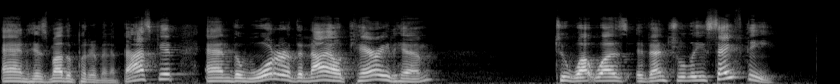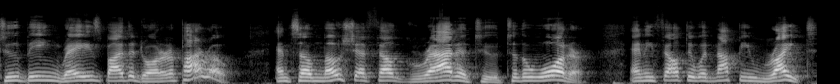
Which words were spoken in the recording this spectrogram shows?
and his mother put him in a basket, and the water of the Nile carried him to what was eventually safety, to being raised by the daughter of Paro. And so Moshe felt gratitude to the water, and he felt it would not be right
